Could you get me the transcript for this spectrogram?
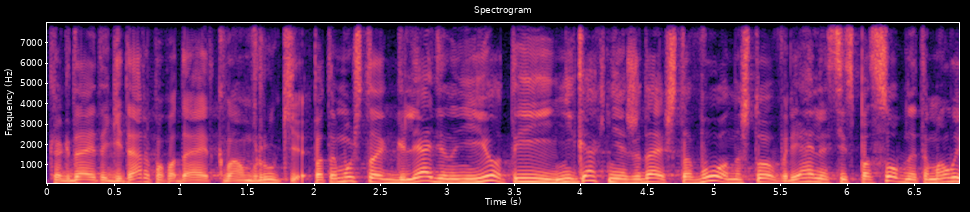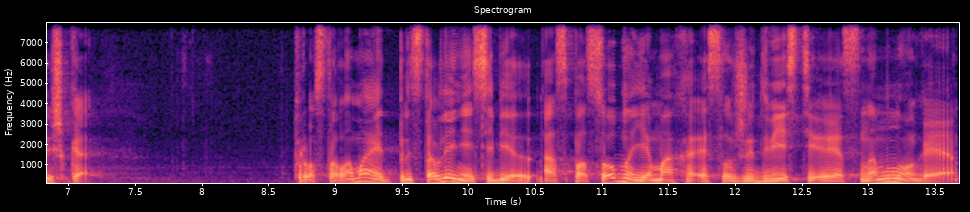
когда эта гитара попадает к вам в руки. Потому что, глядя на нее, ты никак не ожидаешь того, на что в реальности способна эта малышка просто ломает представление о себе. А способна Yamaha SLG 200S на многое.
